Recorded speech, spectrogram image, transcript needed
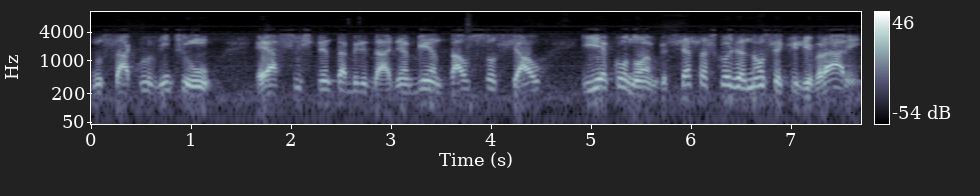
no século XXI é a sustentabilidade ambiental, social e econômica. Se essas coisas não se equilibrarem,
